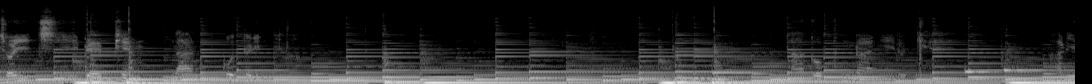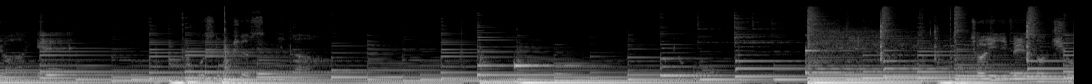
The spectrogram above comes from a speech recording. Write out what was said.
저희 집에 핀 난 꽃들입니다. 나도 풍란이 이렇게 화려하게 꽃을 피웠습니다. 그리고 저희 집에서 키우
